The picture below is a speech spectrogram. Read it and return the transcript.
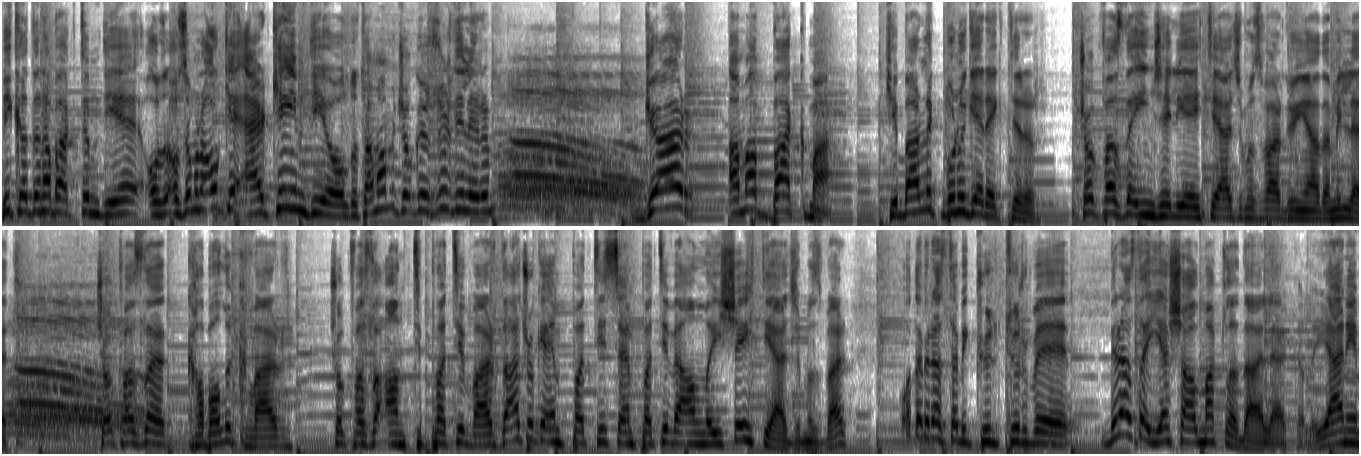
bir kadına baktım diye o, o zaman okey erkeğim diye oldu. Tamam mı? Çok özür dilerim. Gör ama bakma. Kibarlık bunu gerektirir. Çok fazla inceliğe ihtiyacımız var dünyada millet. Çok fazla kabalık var. Çok fazla antipati var. Daha çok empati, sempati ve anlayışa ihtiyacımız var. O da biraz tabii kültür ve biraz da yaş almakla da alakalı. Yani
